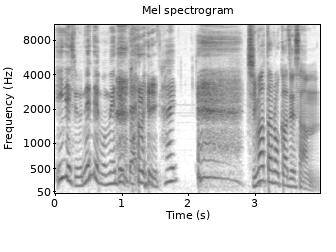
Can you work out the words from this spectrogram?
いいですよね、でもめでたい。はい。はい、巷の風さん。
